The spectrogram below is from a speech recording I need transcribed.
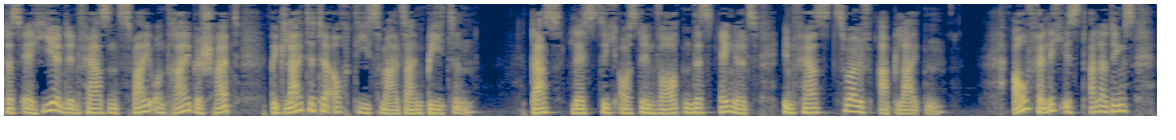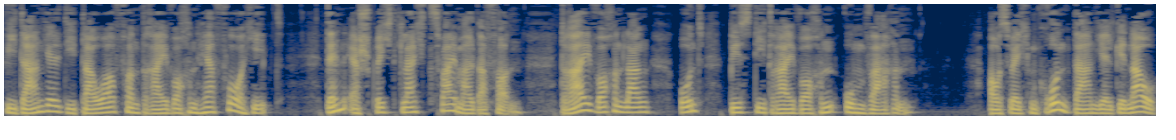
das er hier in den Versen zwei und drei beschreibt, begleitete auch diesmal sein Beten. Das lässt sich aus den Worten des Engels in Vers 12 ableiten. Auffällig ist allerdings, wie Daniel die Dauer von drei Wochen hervorhebt. Denn er spricht gleich zweimal davon, drei Wochen lang und bis die drei Wochen um waren. Aus welchem Grund Daniel genau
